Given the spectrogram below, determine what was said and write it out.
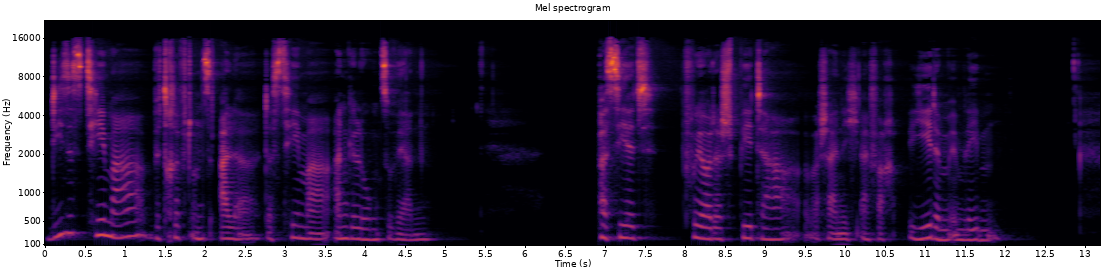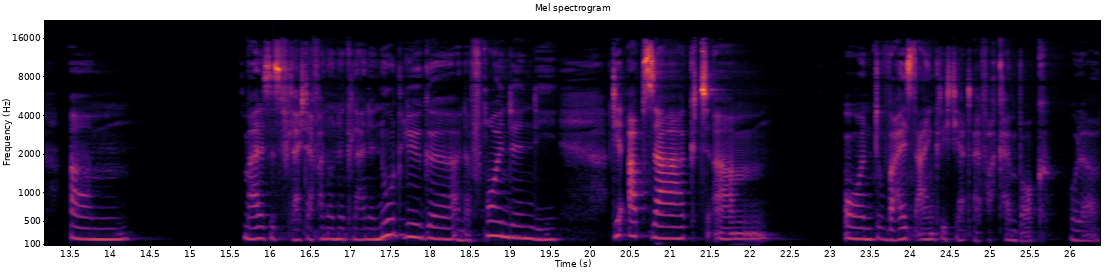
dieses Thema betrifft uns alle, das Thema angelogen zu werden. Passiert früher oder später wahrscheinlich einfach jedem im Leben. Ähm, mal ist es vielleicht einfach nur eine kleine Notlüge einer Freundin, die dir absagt ähm, und du weißt eigentlich, die hat einfach keinen Bock oder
